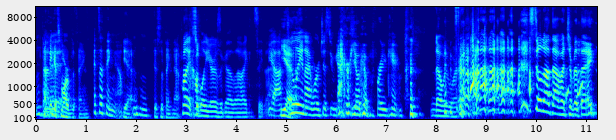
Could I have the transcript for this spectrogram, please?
Mm-hmm. I think it's more of a thing. It's a thing now. Yeah, mm-hmm. it's a thing now. Probably a couple so, years ago, though. I can see that. Yeah. yeah. Julie and I were just doing acro yoga before you came. No, we weren't. Still not that much of a thing.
